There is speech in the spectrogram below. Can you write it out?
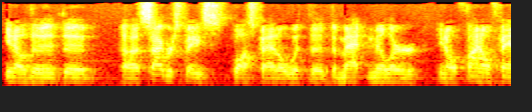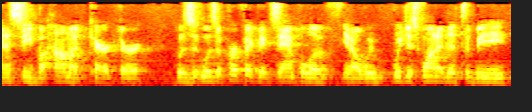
you know the the uh, cyberspace boss battle with the the Matt Miller you know Final Fantasy Bahamut character was was a perfect example of you know we we just wanted it to be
